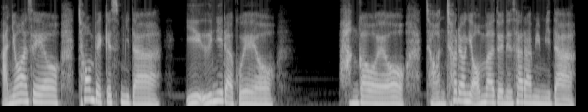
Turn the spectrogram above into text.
안녕하세요. 처음 뵙겠습니다. 이은이라고 해요. 반가워요. 전 철영이 엄마 되는 사람입니다.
